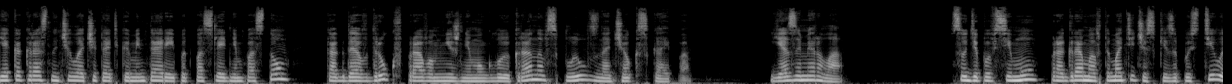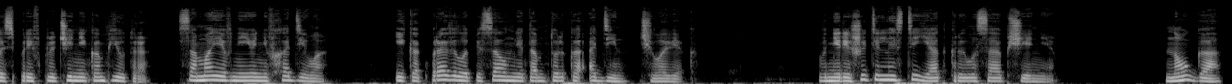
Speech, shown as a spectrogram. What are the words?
Я как раз начала читать комментарии под последним постом — когда вдруг в правом нижнем углу экрана всплыл значок скайпа. Я замерла. Судя по всему, программа автоматически запустилась при включении компьютера, Сама я в нее не входила, и, как правило, писал мне там только один человек. В нерешительности я открыла сообщение. Нога.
